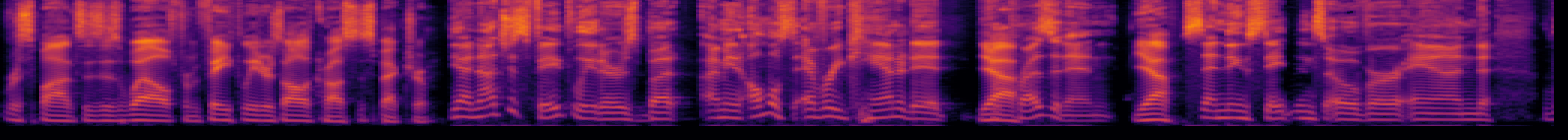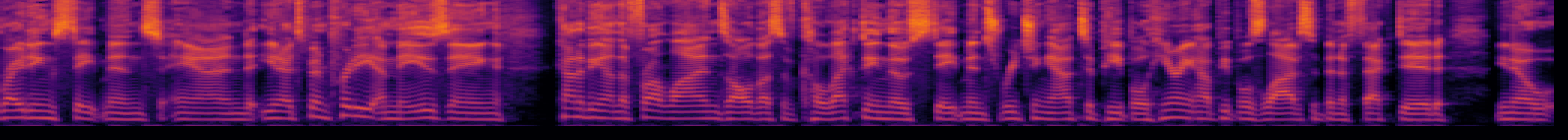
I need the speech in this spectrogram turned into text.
responses as well from faith leaders all across the spectrum. Yeah, not just faith leaders, but I mean, almost every candidate Yeah. for president Yeah. sending statements over and writing statements. And, you know, it's been pretty amazing kind of being on the front lines, all of us of collecting those statements, reaching out to people, hearing how people's lives have been affected. You know,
